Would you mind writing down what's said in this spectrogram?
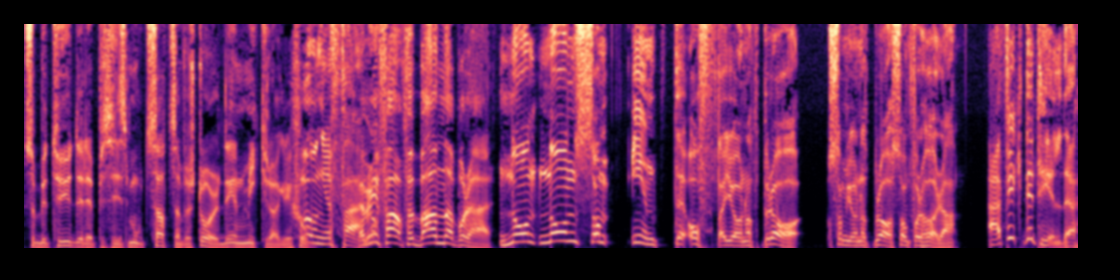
Så betyder det precis motsatsen, förstår du? Det är en mikroaggression. Ungefär. Jag blir fan förbannad på det här. Någon, någon som inte ofta gör något bra, som gör något bra, som får höra här fick ni till det.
